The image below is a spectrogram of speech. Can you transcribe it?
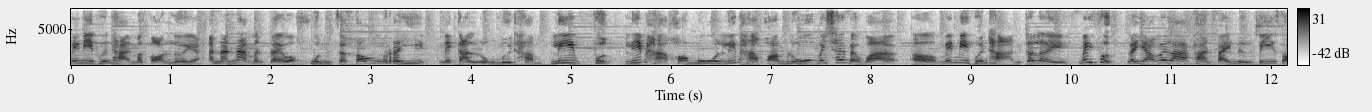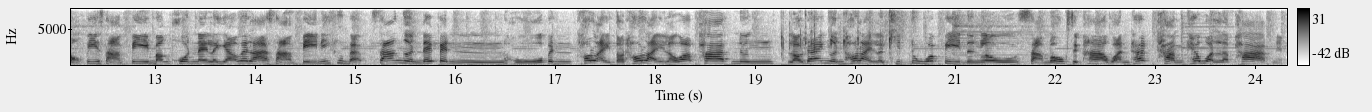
ไม่มีพื้นฐานมาก่อนเลยอะอันนั้นอะมันแปลว่าคุณจะต้องรีบในการลงมือทำรีบฝึก รีบหาข้อมูล รีบหาความรู้ไม่ใช่แบบว่าเออไม่มีพื้นฐานก็เลย ไม่ฝึกระยะเวลาผ่านไป 1 ปี 2 ปี 3 ปี บางคนในระยะเวลา 3 ปีนี่คือแบบสร้างเงินได้เป็นโหเป็นเท่าไหร่ต่อเท่าไหร่แล้วอะภาพหนึ่งเราได้เงินเท่าไหร่แล้วคิดดูว่าปีหนึ่งเรา 365 วันถ้าทำแค่วันละภาพเนี่ย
